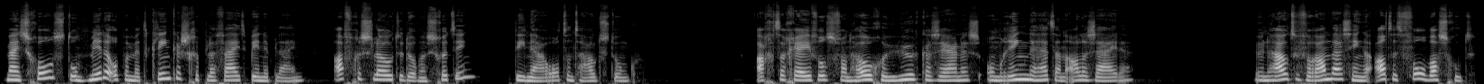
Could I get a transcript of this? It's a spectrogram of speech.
Mijn school stond midden op een met klinkers geplaveid binnenplein, afgesloten door een schutting die naar rottend hout stonk. Achtergevels van hoge huurkazernes omringden het aan alle zijden. Hun houten veranda's hingen altijd vol wasgoed.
